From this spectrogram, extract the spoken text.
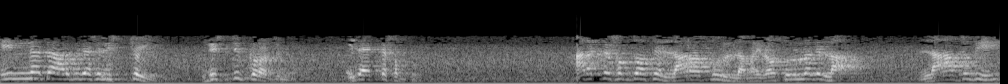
ইন্নাটা আরবিতে আসে নিশ্চয়ই নিশ্চিত করার জন্য। এটা একটা শব্দ। আর একটা শব্দ আছে লা রাসুল্লাহ মানে রসুল্লাহ লা। লা যদি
